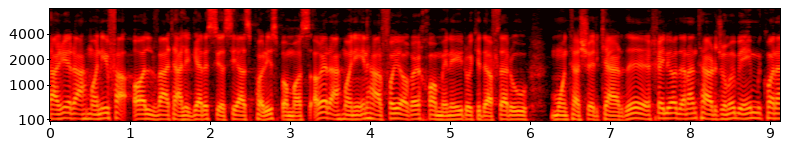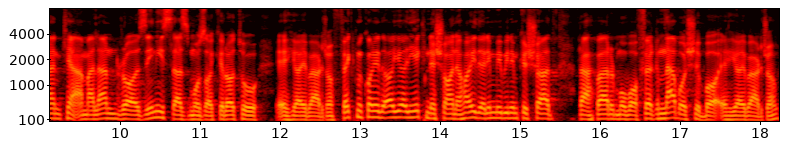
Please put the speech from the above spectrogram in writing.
تغییر رحمانی فعال و تحلیلگر سیاسی از پاریس با ماست. آقای رحمانی این حرفای آقای خامنه ای رو که دفتر او منتشر کرده خیلی ها دارن ترجمه به این می‌کنن که عملا راضی نیست از مذاکرات و احیای برجام. فکر می‌کنید آیا یک نشانه هایی داریم می‌بینیم که شاید رهبر موافق نباشه با احیای برجام؟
